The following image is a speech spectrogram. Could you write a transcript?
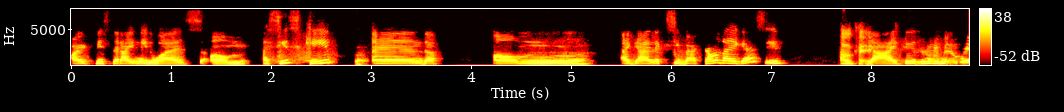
art piece that i made was um a seascape and um a galaxy background i guess if okay. yeah i could remember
